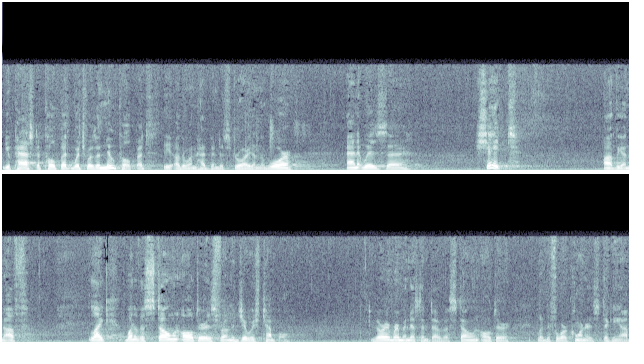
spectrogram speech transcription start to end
You passed a pulpit, which was a new pulpit. The other one had been destroyed in the war. And it was uh, shaped, oddly enough, like one of the stone altars from the Jewish temple. Very reminiscent of a stone altar with the four corners sticking up.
